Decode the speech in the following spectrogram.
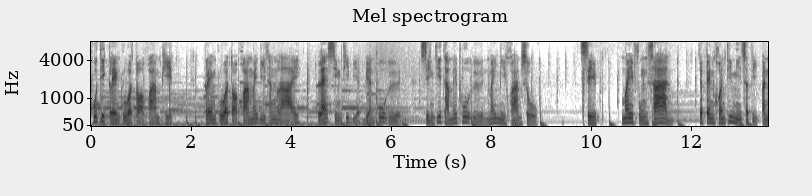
ผู้ที่เกรงกลัวต่อความผิด เกรงกลัวต่อความไม่ดีทั้งหลาย และสิ่งที่เบียดเบียนผู้อื่น สิ่งที่ทำให้ผู้อื่นไม่มีความสุข 10. ไม่ฟุ้งซ่าน จะเป็นคนที่มีสติปัญ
